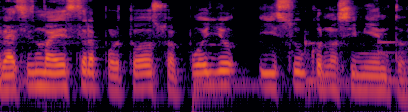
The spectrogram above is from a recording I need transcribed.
Gracias maestra por todo su apoyo y su conocimiento.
